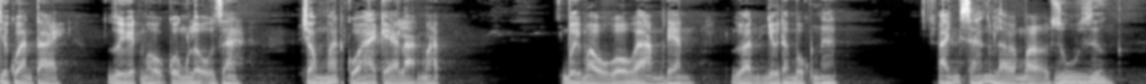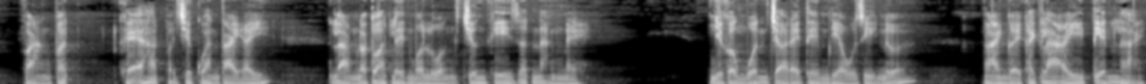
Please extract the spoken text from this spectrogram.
Chiếc quan tài Dưới huyệt mộ cũng lộ ra, Trong mắt của hai kẻ lạ mặt. Với màu gỗ ảm đen, gần như đã mục nát. Ánh sáng lờ mờ du dương Phản vất khẽ hát vào chiếc quan tài ấy, làm nó toát lên một luồng chứng khí rất nặng nề. Như không muốn chờ đợi thêm điều gì nữa, hai người khách lạ ấy tiến lại,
